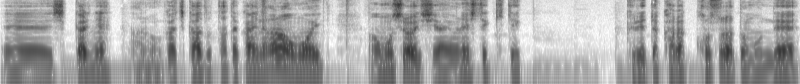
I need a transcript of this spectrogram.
えー、しっかりねあのガチカード戦いながら思い面白い試合をねしてきてくれたからこそだと思うんで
